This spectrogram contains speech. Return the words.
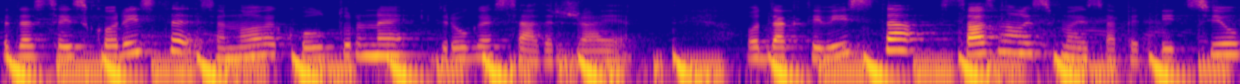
te da se iskoriste za nove kulturne i druge sadržaje. Od aktivista saznali smo i za peticiju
